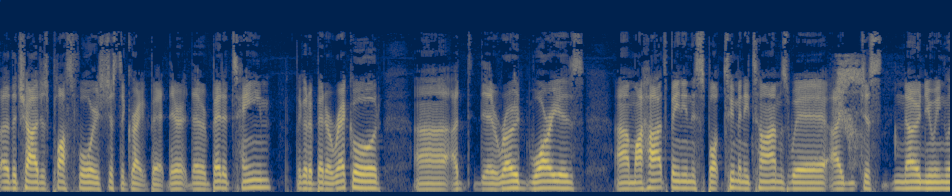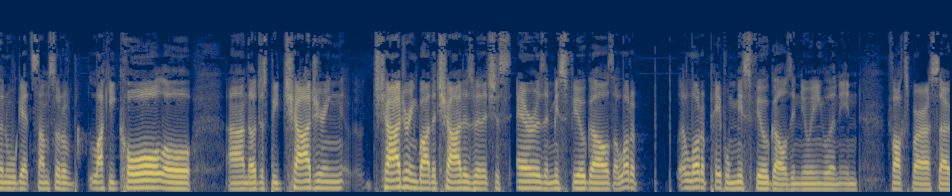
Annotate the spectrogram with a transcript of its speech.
uh, the Chargers plus four is just a great bet. They're they're a better team. They got a better record. Uh, they're road warriors. Uh, my heart's been in this spot too many times where I just know New England will get some sort of lucky call or uh, they'll just be charging charging by the Chargers where it's just errors and missed field goals. A lot of a lot of people miss field goals in New England in Foxborough. So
